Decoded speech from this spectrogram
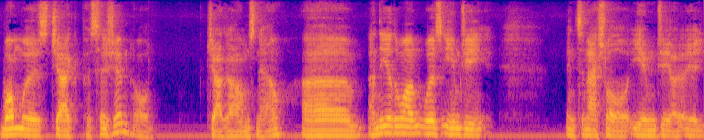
One was Jag Precision, or Jag Arms now, um, and the other one was EMG International, or EMG, or uh,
